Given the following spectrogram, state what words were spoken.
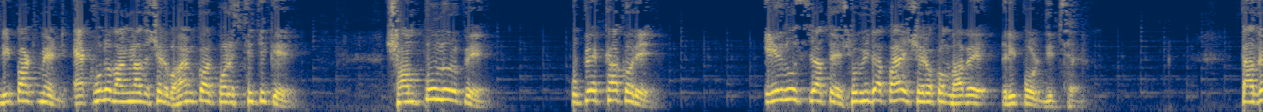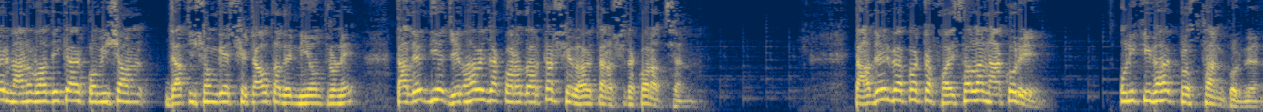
ডিপার্টমেন্ট এখনও বাংলাদেশের ভয়ঙ্কর পরিস্থিতিকে সম্পূর্ণরূপে উপেক্ষা করে ইউনুস যাতে সুবিধা পায় সেরকম ভাবে রিপোর্ট দিচ্ছে। তাদের মানবাধিকার কমিশন জাতিসংঘের সেটাও তাদের নিয়ন্ত্রণে। তাদের দিয়ে যেভাবে যা করা দরকার, সেভাবে তারা সেটা করাচ্ছেন। তাদের ব্যাপারটা ফয়সালা না করে উনি কীভাবে প্রস্থান করবেন,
